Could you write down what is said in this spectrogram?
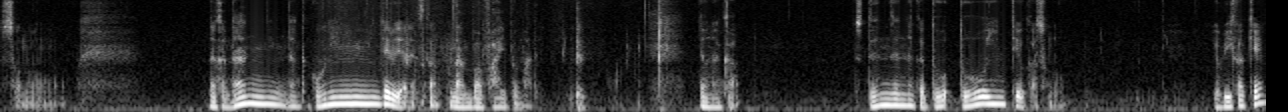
そのなんか何人なんか5人出るじゃないですか。ナンバー5まで。でもなんか全然なんか動員っていうかその呼びかけ？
